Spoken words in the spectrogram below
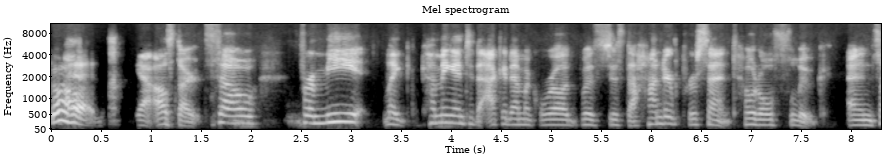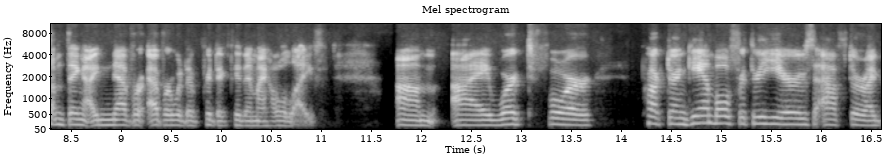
Go ahead. Yeah, I'll start. So for me, like coming into the academic world was just a hundred percent total fluke and something I never ever would have predicted in my whole life. Um, I worked for Procter and Gamble for three years after I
